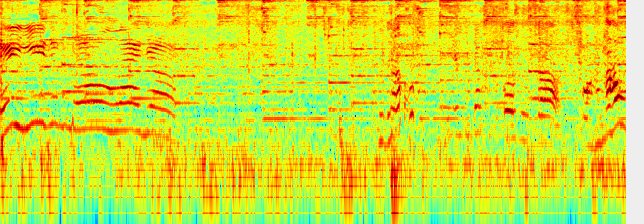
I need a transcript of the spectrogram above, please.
Ми їдемо на оленя. Куди? Я так сказав. Погнав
